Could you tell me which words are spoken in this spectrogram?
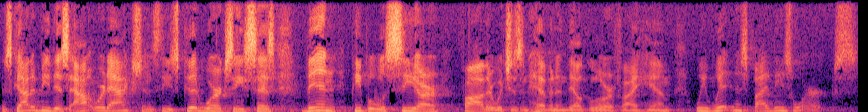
There's got to be this outward actions, these good works. And he says, then people will see our Father which is in heaven and they'll glorify him. We witness by these works.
